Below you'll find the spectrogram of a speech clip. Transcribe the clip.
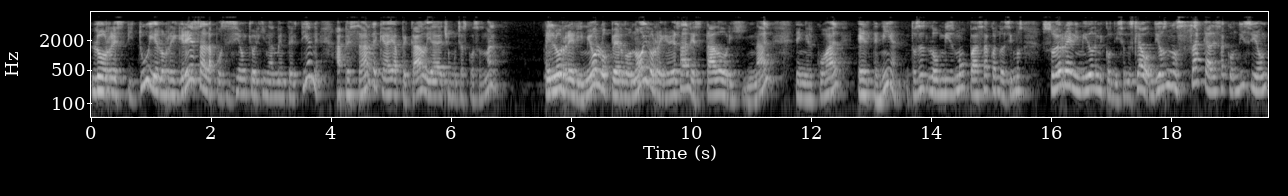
Lo restituye, lo regresa a la posición que originalmente él tiene, a pesar de que haya pecado y haya hecho muchas cosas mal. Él lo redimió, lo perdonó y lo regresa al estado original en el cual él tenía. Entonces lo mismo pasa cuando decimos, soy redimido de mi condición de esclavo. Dios nos saca de esa condición,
